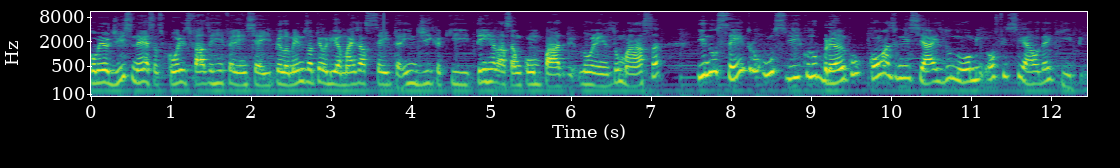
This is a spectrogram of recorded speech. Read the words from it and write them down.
Como eu disse, né, essas cores fazem referência aí, pelo menos a teoria mais aceita indica que tem relação com o padre Lorenzo Massa e no centro um círculo branco com as iniciais do nome oficial da equipe.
